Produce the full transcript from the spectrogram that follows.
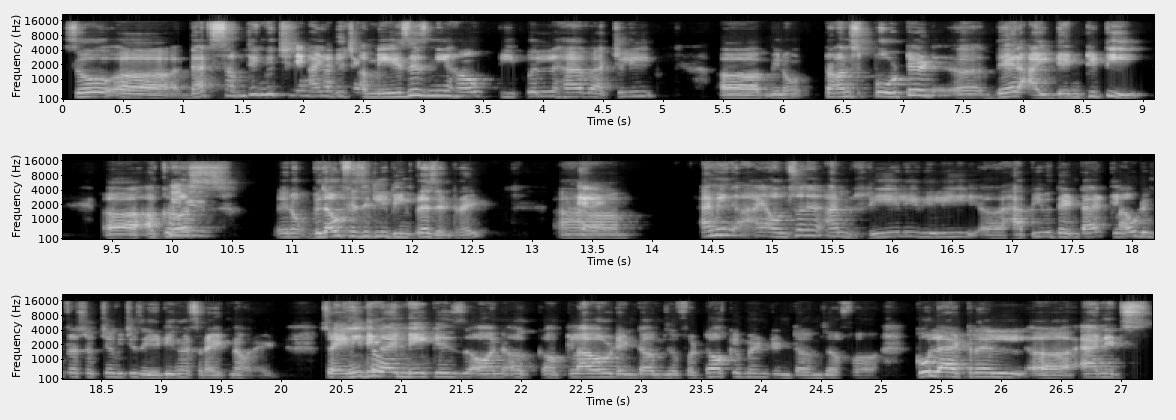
So uh, that's something which I, which amazes me how people have actually uh, you know transported uh, their identity uh, across you know without physically being present right Correct. um, I mean, I also I'm really really uh, happy with the entire cloud infrastructure which is aiding us right now, right? So anything. I make is on a, a cloud in terms of a document, in terms of uh, collateral, uh, and it's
